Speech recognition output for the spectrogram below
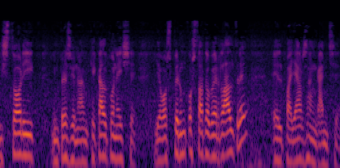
històric impressionant que cal conèixer. Llavors, per un costat o per l'altre, el Pallars enganxa.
